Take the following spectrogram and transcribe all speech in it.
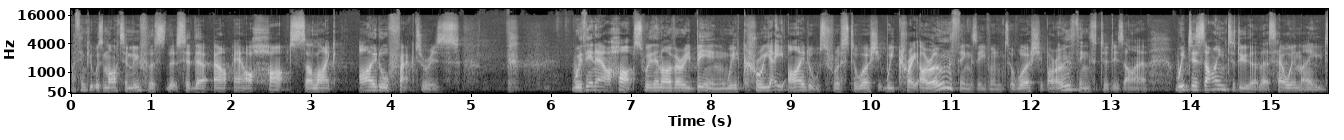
I think it was Martin Luther that said that our, our hearts are like idol factories. within our hearts, within our very being, we create idols for us to worship. We create our own things, even to worship, our own things to desire. We're designed to do that. That's how we're made.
